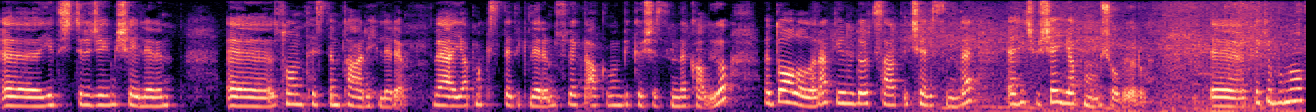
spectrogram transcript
e, yetiştireceğim şeylerin e, son teslim tarihleri veya yapmak istediklerim sürekli aklımın bir köşesinde kalıyor. Ve doğal olarak 24 saat içerisinde e, hiçbir şey yapmamış oluyorum. E, peki bunu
